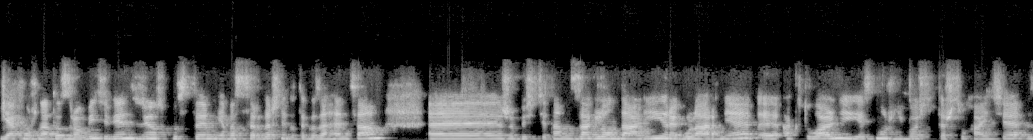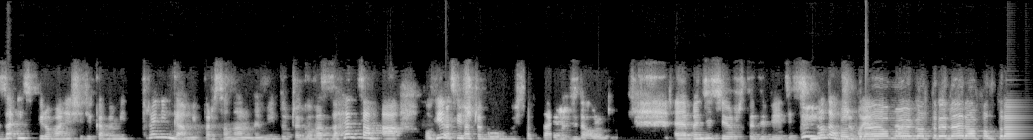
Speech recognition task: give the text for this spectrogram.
jak można to zrobić, więc w związku z tym ja Was serdecznie do tego zachęcam, e, żebyście tam zaglądali regularnie. E, aktualnie jest możliwość też, słuchajcie, zainspirowania się ciekawymi treningami personalnymi, do czego Was zachęcam, a o więcej szczegółów musicie zajrzeć do Olgi. E, będziecie już wtedy wiedzieć. No dobrze, Pozdrawiam mojego trenera pozdrawiam.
